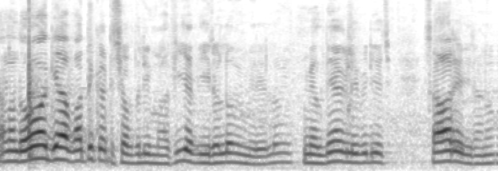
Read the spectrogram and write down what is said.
ਸਾਨੂੰ ਦੋ ਆ ਗਿਆ, ਵੱਧ ਘੱਟ ਸ਼ਬਦ ਲਈ ਮਾਫੀ ਹੈ ਵੀਰ ਵੱਲੋਂ ਵੀ, ਮੇਰੇ ਵੱਲੋਂ ਵੀ। ਮਿਲਦੇ ਆ ਅਗਲੀ ਵੀਡੀਓ 'ਚ, ਸਾਰੇ ਵੀਰਾਂ ਨੂੰ।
